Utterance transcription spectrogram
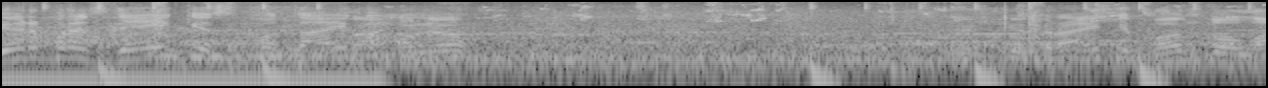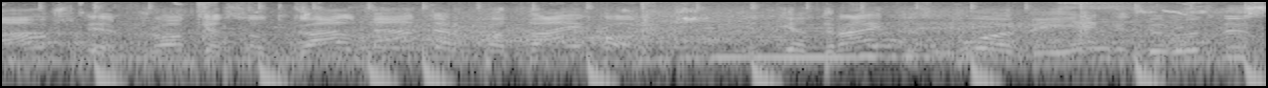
Ir Brasdeikis pataiko. Kedraitį bando laužti, šokęs atgal, metą ir pataiko. Kedraitis buvo bejėgis. Rundis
